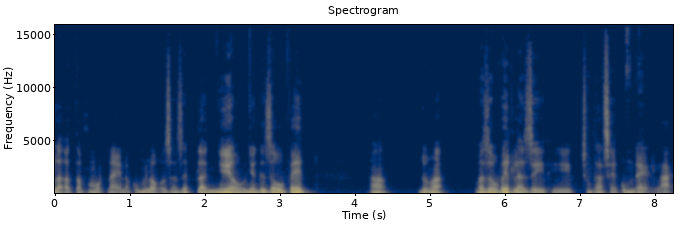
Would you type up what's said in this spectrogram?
là ở tập 1 này nó cũng lộ ra rất là nhiều những cái dấu vết. Đó, đúng không ạ? Và dấu vết là gì thì chúng ta sẽ cùng để lại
